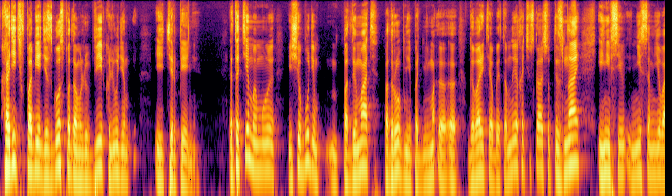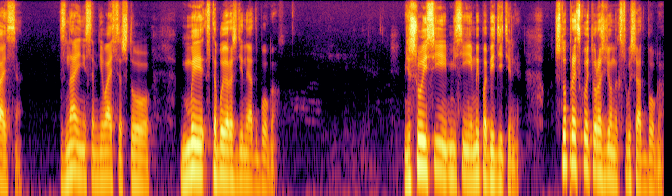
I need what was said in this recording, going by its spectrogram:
ходить в победе с Господом, в любви к людям и терпении. Эта тема мы еще будем поднимать, подробнее поднима, э, э, говорить об этом. Но я хочу сказать, что ты знай и не, все, не сомневайся. Знай и не сомневайся, что мы с тобой рождены от Бога. Иешуа Мессии мы победители. Что происходит у рожденных свыше от Бога?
